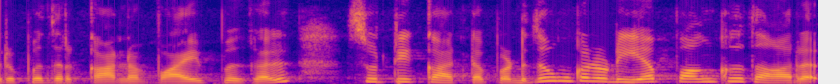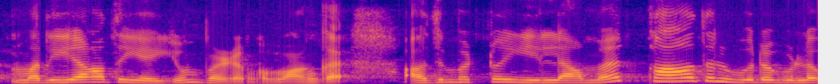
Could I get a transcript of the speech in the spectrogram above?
இருப்பதற்கான வாய்ப்புகள் சுட்டி காட்டப்படுது உங்களுடைய பங்குதாரர் மரியாதையையும் வழங்குவாங்க. அது மட்டும் இல்லாமல் காதல் உறவில்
